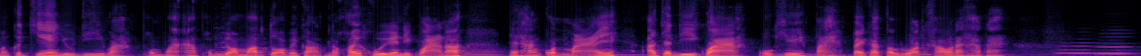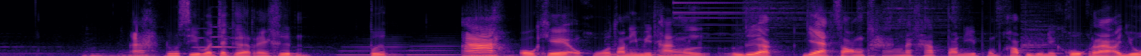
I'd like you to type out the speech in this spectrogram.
มันก็แย่อยู่ดีว่ะ ผมว่าอะผมยอมมอบตัวไปก่อนแล้วค่อยคุยกันดีกว่าเนาะในทางกฎหมายอาจจะดีกว่า โอเค ไปไปกับตำรวจเขานะครับนะอะดูซิว่าจะเกิดอะไรขึ้นปึ๊บ อะโอเคโอ้โหตอนนี้มีทางเลือกแยก 2 ทางนะครับ ตอนนี้ผมเข้าไปอยู่ในคุกแล้วอายุ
